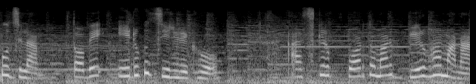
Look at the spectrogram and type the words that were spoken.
বুঝলাম, তবে এটুকু জেনে রেখো। আজকের পর তোমার বের হওয়া মানা।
